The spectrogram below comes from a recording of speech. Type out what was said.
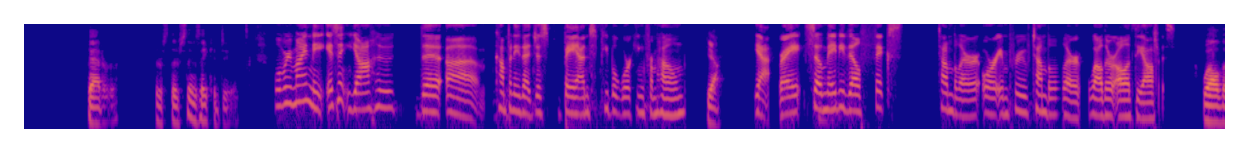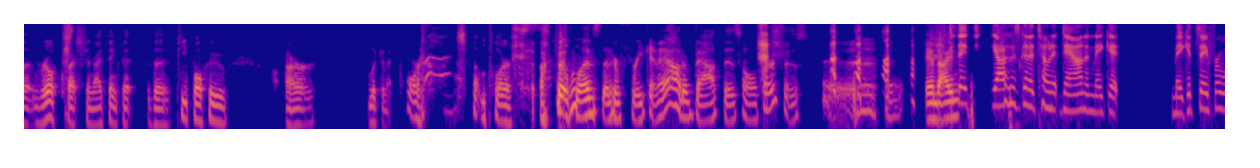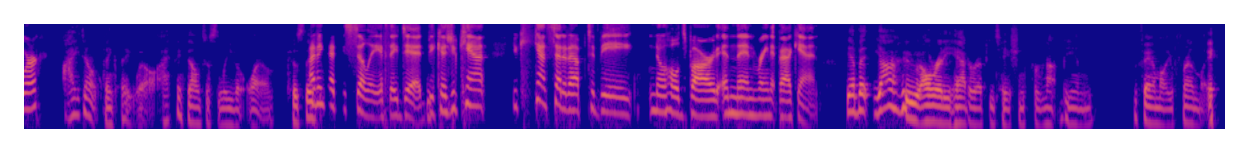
better. There's there's things they could do. Well, remind me, isn't Yahoo the um, company that just banned people working from home? Yeah. Yeah, right? So maybe they'll fix Tumblr or improve Tumblr while they're all at the office. Well, the real question, I think that the people who are looking at porn on Tumblr are the ones that are freaking out about this whole. Uh, and I, Do they think Yahoo's going to tone it down and make it make it safe for work? I don't think they will. I think they'll just leave it alone because they. I think that'd be silly if they did because you can't you can't set it up to be no holds barred and then rein it back in. yeah, but Yahoo already had a reputation for not being family friendly.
